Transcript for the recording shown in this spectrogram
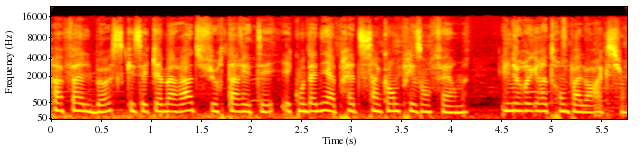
Raphaël Bosque et ses camarades furent arrêtés et condamnés à près de 50 prisons fermes. Ils ne regretteront pas leur action.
